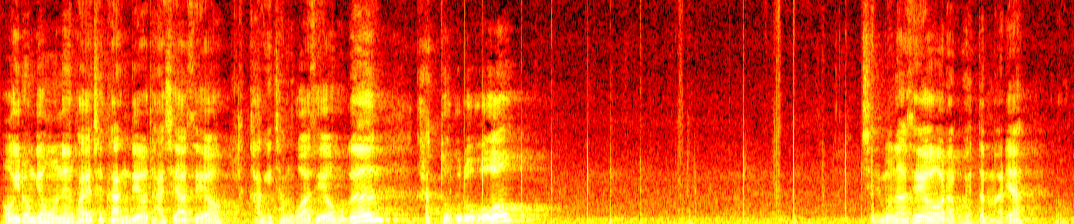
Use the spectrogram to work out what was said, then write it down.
어, 이런 경우는 과제 체크 안 돼요. 다시 하세요. 강의 참고하세요. 혹은 카톡으로 질문하세요. 라고 했단 말이야. 어,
